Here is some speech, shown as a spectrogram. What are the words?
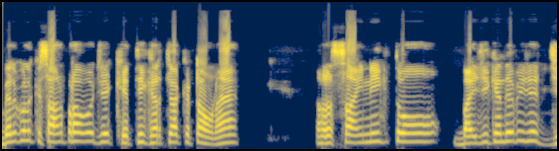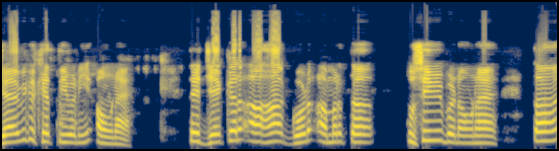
ਬਿਲਕੁਲ ਕਿਸਾਨ ਭਰਾਵੋ ਜੇ ਖੇਤੀ ਖਰਚਾ ਘਟਾਉਣਾ ਹੈ ਰਸਾਇਣਿਕ ਤੋਂ ਬਾਈ ਜੀ ਕਹਿੰਦੇ ਵੀ ਜੇ ਜੈਵਿਕ ਖੇਤੀ ਬਣੀ ਆਉਣਾ ਹੈ ਤੇ ਜੇਕਰ ਆਹ ਗੁੜ ਅੰਮ੍ਰਿਤ ਤੁਸੀਂ ਵੀ ਬਣਾਉਣਾ ਹੈ ਤਾਂ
